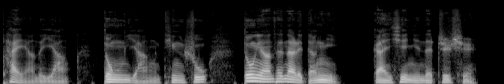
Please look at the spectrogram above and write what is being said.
太阳的阳，东阳听书，东阳在那里等你。感谢您的支持。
